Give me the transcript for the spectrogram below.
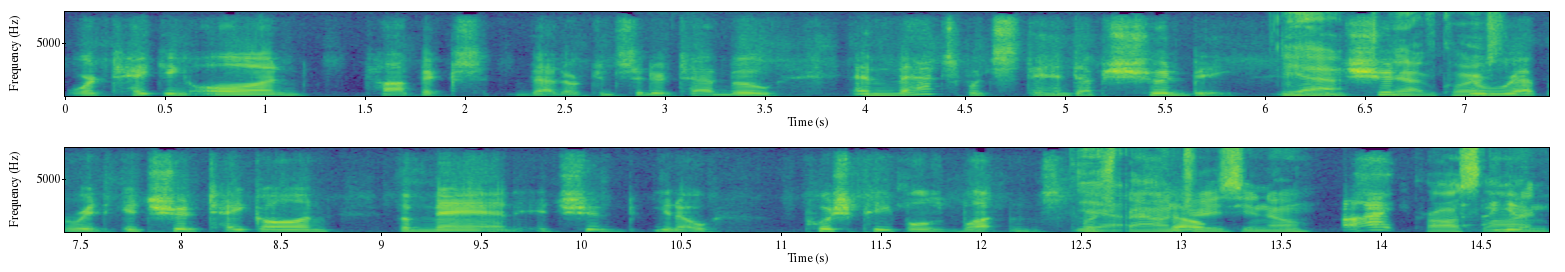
or taking on topics that are considered taboo. And that's what stand up should be. Yeah. It should yeah, of course. irreverent. It should take on the man. It should, you know, push people's buttons. Push yeah. boundaries, so you know? I cross lines. You know,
